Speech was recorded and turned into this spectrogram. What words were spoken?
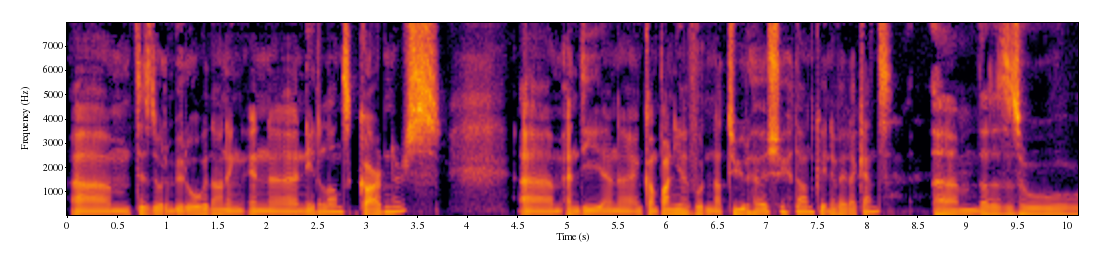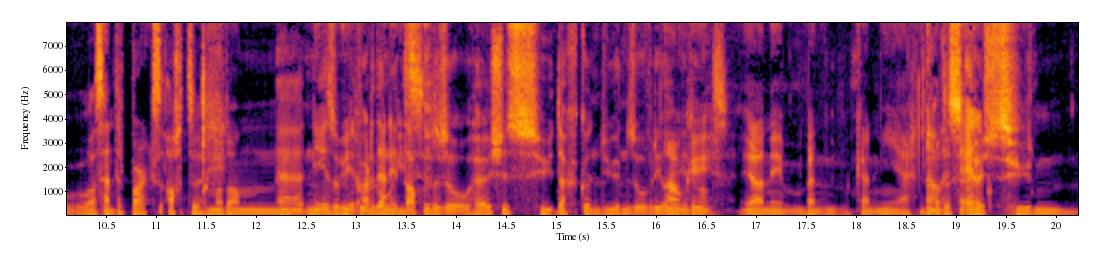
Ehm, het is door een bureau gedaan in, in eh, Nederland, Gardeners. Ehm, en die hebben eh, een campagne voor een natuurhuisje gedaan. Ik weet niet of je dat kent. Ehm, dat is zo wat Centerparks-achtig, maar dan... Eh, nee, zo meer Ardennen ecologischer. etappe. Zo huisjes hu- dat je kunt duren zo over heel Ah. Nederland. Ja, nee, ik ben, ik ken het niet echt. Nou, maar dus huisjes huren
